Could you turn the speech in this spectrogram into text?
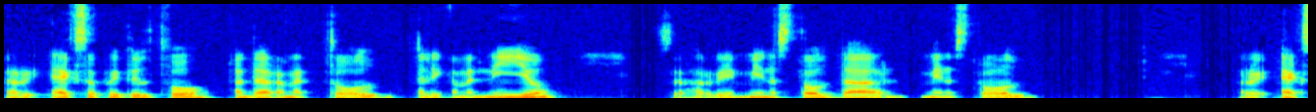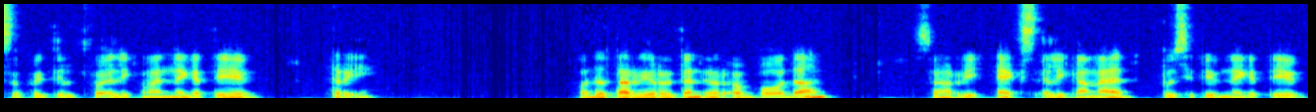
För har vi x upphöjt till 2 adderar med 12 är lika med 9. Så har vi minus 12 där, minus 12. Här har vi x upphöjt till 2 är lika med negativ 3. Och då tar vi roten ur av båda. Så har vi x är lika med positiv, negativ.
